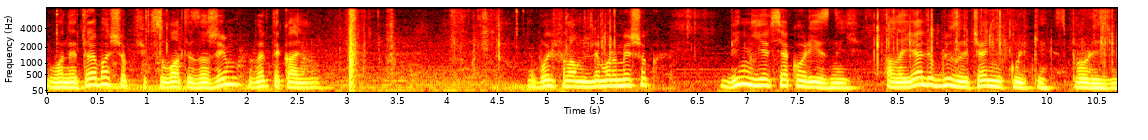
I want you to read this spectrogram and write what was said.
Вони треба, щоб фіксувати зажим вертикально. Вольфрам для мормишок. Він є всяко різний, але я люблю звичайні кульки з прорізю.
